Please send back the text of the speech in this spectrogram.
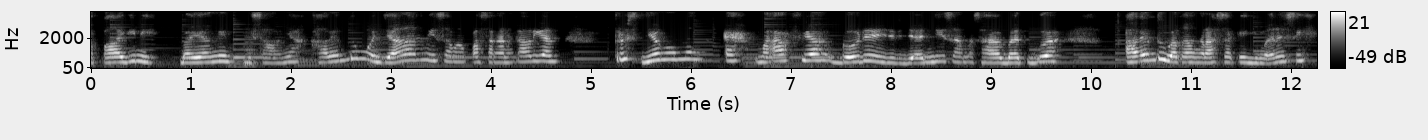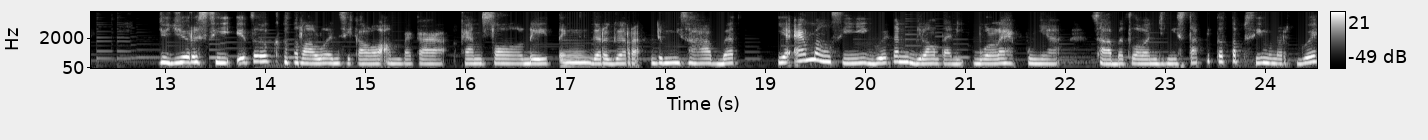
Apalagi nih, bayangin misalnya kalian tuh mau jalan nih sama pasangan kalian, terus dia ngomong eh maaf ya gue udah jadi janji sama sahabat gue kalian tuh bakal ngerasa kayak gimana sih? Jujur sih itu keterlaluan sih kalau sampai kayak cancel dating gara-gara demi sahabat. Ya emang sih gue kan bilang tadi boleh punya sahabat lawan jenis tapi tetap sih menurut gue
